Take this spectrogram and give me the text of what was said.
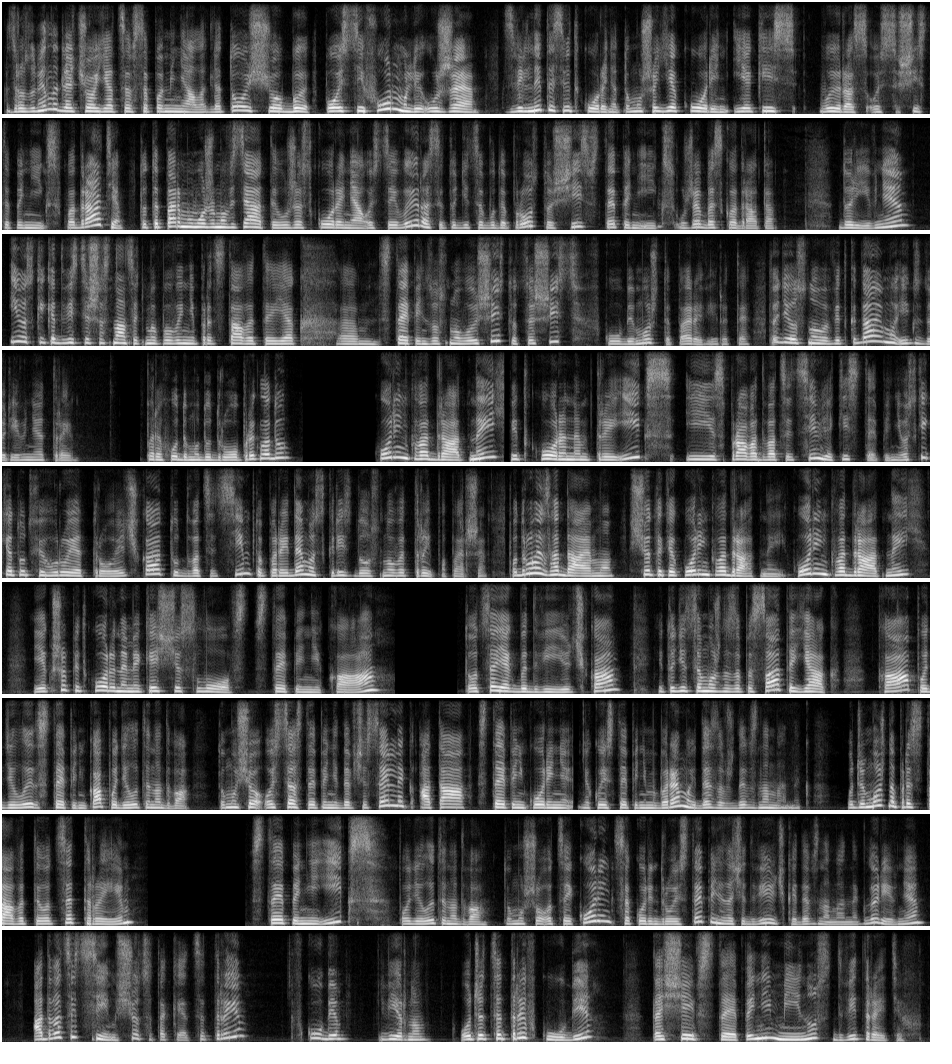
Зрозуміли, для чого я це все поміняла? Для того, щоб по ось цій формулі уже звільнитись від кореня, тому що є корінь і якийсь вираз, ось 6 степені х в квадраті, то тепер ми можемо взяти уже з кореня ось цей вираз, і тоді це буде просто 6 в степені х, уже без квадрата. Дорівнює. І оскільки 216 ми повинні представити як ем, степінь з основою 6, то це 6 в кубі, можете перевірити. Тоді основу відкидаємо, х дорівнює 3. Переходимо до другого прикладу. Корінь квадратний під коренем 3х і справа 27 в якійсь степені. Оскільки тут фігурує троєчка, тут 27, то перейдемо скрізь до основи 3, по-перше. По-друге, згадаємо, що таке корінь квадратний. Корінь квадратний, якщо під коренем якесь число в степені k, то це якби двіючка, і тоді це можна записати як k поділи, степінь k поділити на 2. Тому що ось ця степень йде в чисельник, а та степень коріння, якої степені ми беремо, йде завжди в знаменник. Отже, можна представити оце 3 в степені х поділити на 2. Тому що оцей корінь це корінь другої степені, значить двіючка йде в знаменник. Дорівнює. А 27, що це таке? Це 3 в кубі. Вірно. Отже, це 3 в кубі, та ще й в степені мінус 2 третіх.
